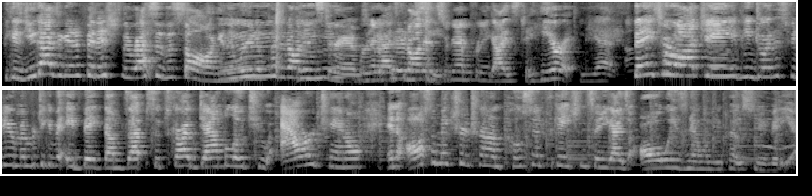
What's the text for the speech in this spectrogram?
because you guys are gonna finish the rest of the song and then we're gonna put it on Mhm. Instagram. We're so gonna put it on see. Instagram for you guys to hear it. Yes. Thanks for watching. If you enjoyed this video, remember to give it a big thumbs up. Subscribe down below to our channel, and also make sure to turn on post notifications so you guys always know when we post a new video.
